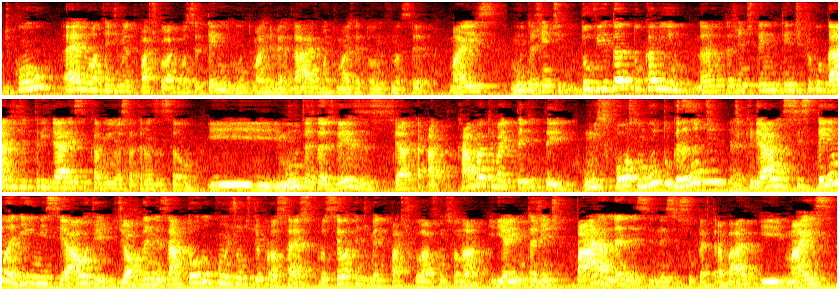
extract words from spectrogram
de como é no atendimento particular que você tem muito mais liberdade, muito mais retorno financeiro, mas muita gente duvida do caminho, né? Muita gente tem, tem dificuldade de trilhar esse caminho, essa transição. E, e muitas das vezes você acaba que vai ter que ter um esforço muito grande de criar um sistema ali inicial, de, de organizar todo um conjunto de processos para o seu atendimento particular funcionar. E aí muita gente para né, nesse, nesse super trabalho e mais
